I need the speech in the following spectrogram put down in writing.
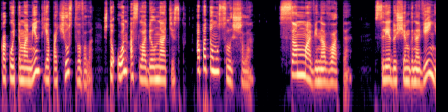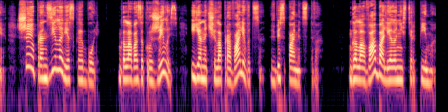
В какой-то момент я почувствовала, что он ослабил натиск, а потом услышала. «Сама виновата». В следующее мгновение шею пронзила резкая боль. Голова закружилась, и я начала проваливаться в беспамятство. Голова болела нестерпимо.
